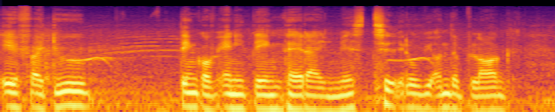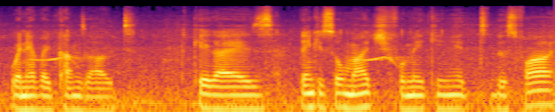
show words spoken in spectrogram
If I do think of anything that I missed it will be on the blog whenever it comes out. Okay guys thank you so much for making it this far.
